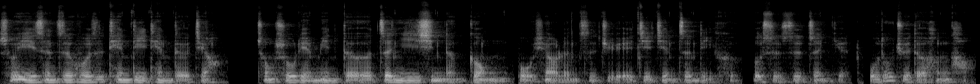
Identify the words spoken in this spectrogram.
所以甚至或是天地天德教，忠恕怜悯德正义信仁公博孝仁智觉节俭真理和二十字真言，我都觉得很好。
